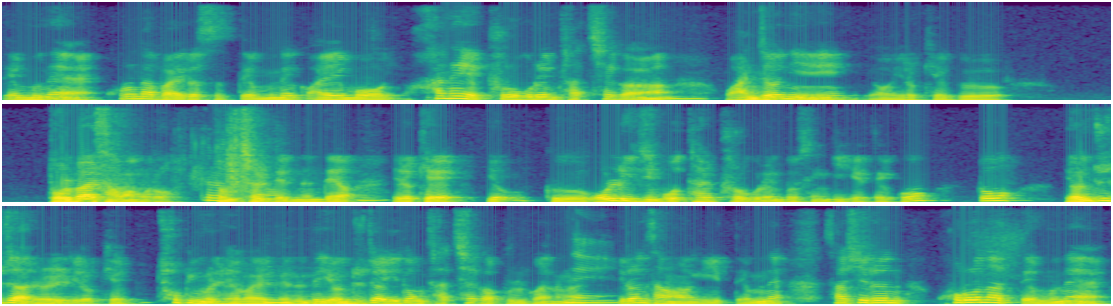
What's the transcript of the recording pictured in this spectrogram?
때문에 코로나 바이러스 때문에 아예 뭐 한 해의 프로그램 자체가 음. 완전히 어, 이렇게 그 돌발 상황으로 그렇죠. 점철됐는데요. 이렇게 여- 그 올리지 못할 프로그램도 생기게 되고 또 연주자를 이렇게 초빙을 해와야 음. 되는데 연주자 이동 자체가 불가능한 네. 이런 상황이기 때문에 사실은 코로나 때문에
